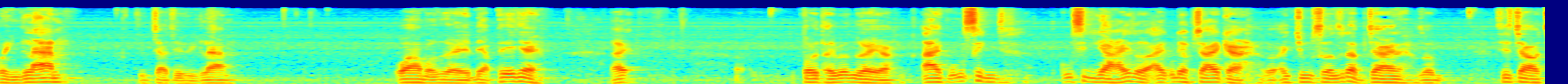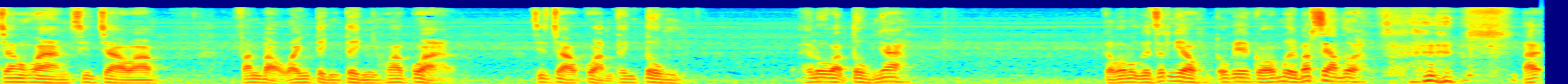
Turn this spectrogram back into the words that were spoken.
Huỳnh Lan. Xin chào chị Huỳnh Lan. Wow mọi người đẹp thế nhỉ? Đấy. Tôi thấy mọi người à, ai cũng xinh cũng xinh gái rồi ai cũng đẹp trai cả. Rồi anh Trung Sơn rất đẹp trai này. Rồi xin chào Trang Hoàng xin chào à, Phan Bảo Anh Tình Tình Hoa Quả. Xin chào Quản Thanh Tùng. Hello bạn Tùng nha cảm ơn mọi người rất nhiều. Ok có 10 mắt xem thôi. Đấy.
